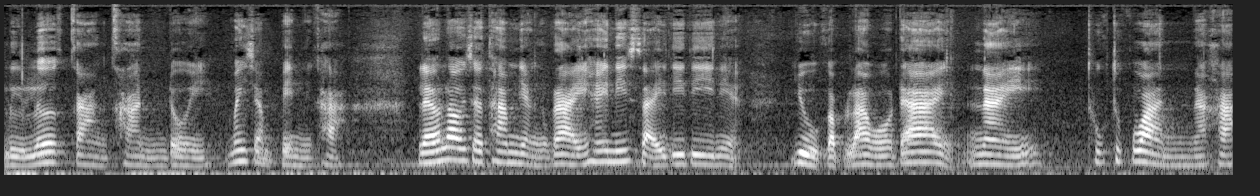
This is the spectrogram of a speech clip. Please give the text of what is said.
หรือเลิกกลางคันโดยไม่จำเป็นค่ะ แล้วเราจะทำอย่างไรให้นิสัยดีๆเนี่ยอยู่กับเราได้ในทุกๆวันนะคะ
